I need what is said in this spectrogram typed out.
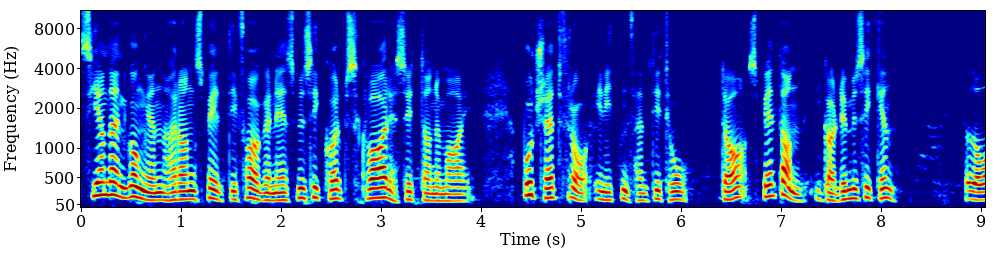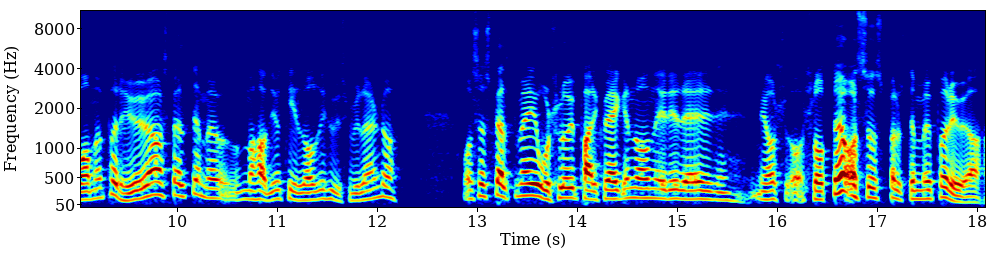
Siden den gangen har han spilt i Fagernes musikkorps hver 17. mai, bortsett fra i 1952. Da spilte han i Gardemusikken. Så da var vi på Røa og spilte. Vi, vi hadde jo tilhold i Husmylleren da. Og så spilte vi i Oslo, i Parkveggen og nedi der nede Slottet. Og så spilte vi på Røa.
